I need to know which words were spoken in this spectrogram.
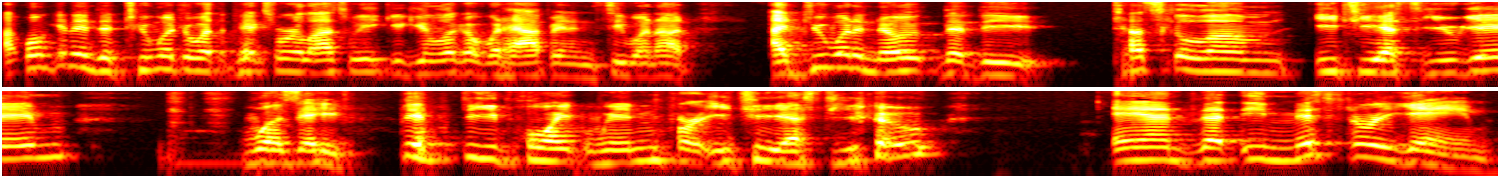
I won't get into too much of what the picks were last week. You can look at what happened and see whatnot. I do want to note that the Tusculum ETSU game was a 50 point win for ETSU, and that the mystery game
